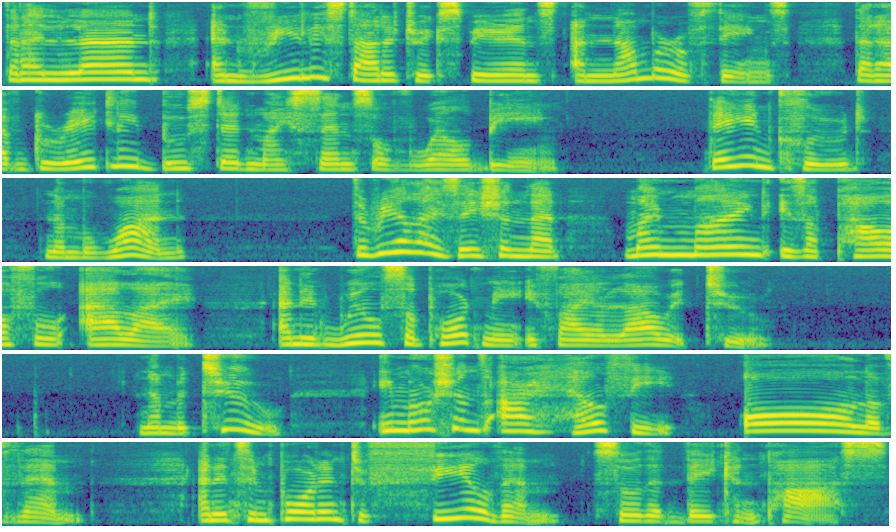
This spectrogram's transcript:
that I learned and really started to experience a number of things that have greatly boosted my sense of well being. They include number one, the realization that my mind is a powerful ally and it will support me if I allow it to. Number two, Emotions are healthy, all of them, and it's important to feel them so that they can pass.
